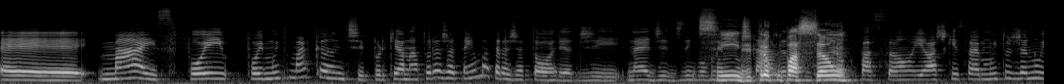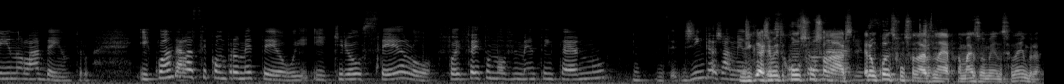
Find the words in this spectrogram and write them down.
É, mas foi, foi muito marcante, porque a Natura já tem uma trajetória de, né, de desenvolvimento. Sim, de preocupação. De preocupação, e eu acho que isso é muito genuíno lá dentro. E quando ela se comprometeu e, e criou o selo, foi feito um movimento interno de engajamento. De engajamento com os funcionários. Eram quantos funcionários na época, mais ou menos, você lembra?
